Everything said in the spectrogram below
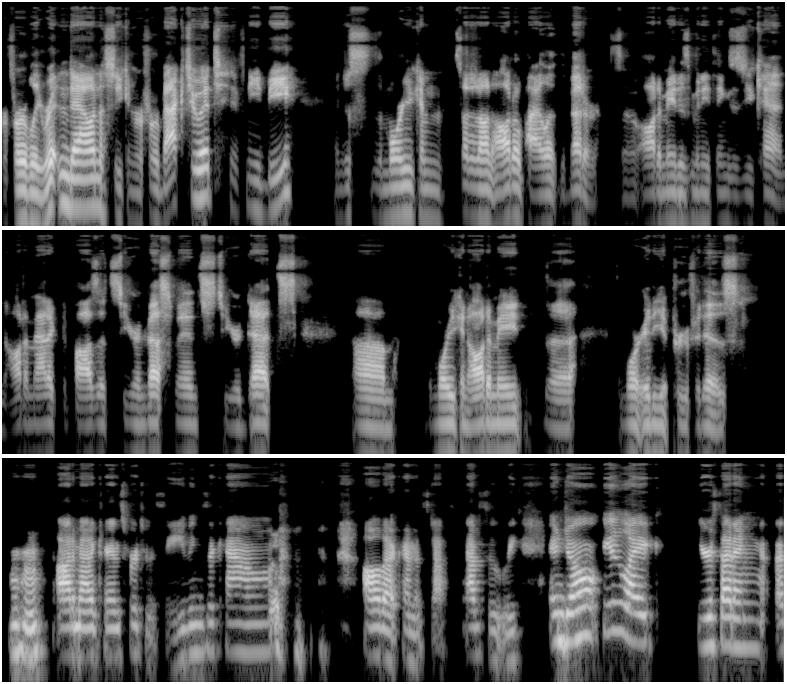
preferably written down so you can refer back to it if need be. And just the more you can set it on autopilot, the better. So automate as many things as you can. Automatic deposits to your investments, to your debts. Um, the more you can automate, the, the more idiot proof it is. Mm-hmm. Automatic transfer to a savings account, yep. all that kind of stuff. Absolutely. And don't feel like you're setting a,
